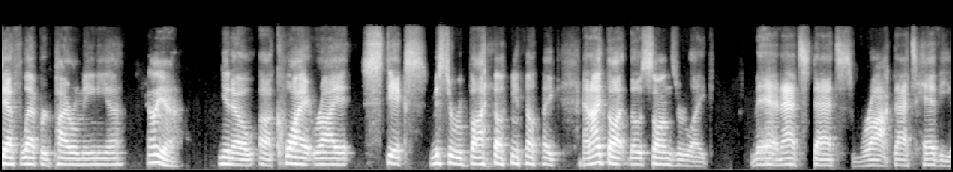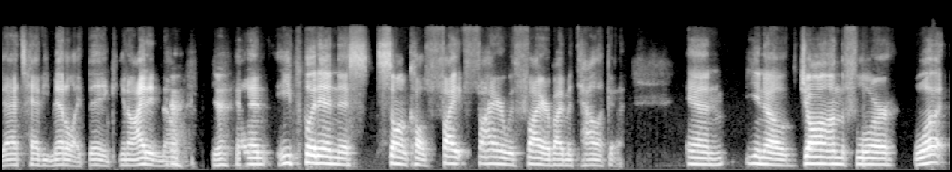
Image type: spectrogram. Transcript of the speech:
Def Leppard, Pyromania. Hell yeah. You know, uh, Quiet Riot, Styx Mr. Roboto, you know, like, and I thought those songs were like, man, that's that's rock, that's heavy, that's heavy metal. I think, you know, I didn't know. Yeah. And he put in this song called "Fight Fire with Fire" by Metallica, and you know, jaw on the floor. What?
